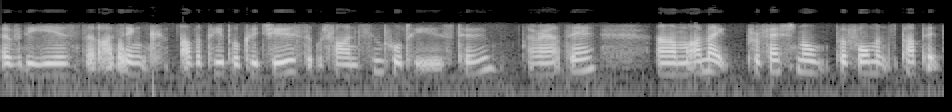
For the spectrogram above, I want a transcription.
over the years that I think other people could use that would find simple to use too are out there. Um, I make professional performance puppets,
